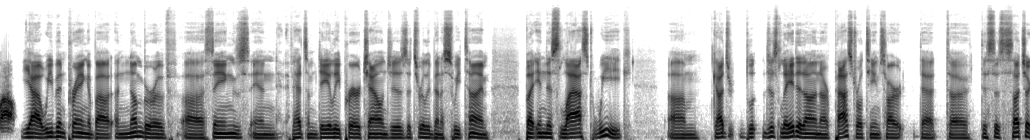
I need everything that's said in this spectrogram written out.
wow. Yeah, we've been praying about a number of uh, things and have had some daily prayer challenges. It's really been a sweet time. But in this last week, um, God's just laid it on our pastoral team's heart that uh, this is such a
